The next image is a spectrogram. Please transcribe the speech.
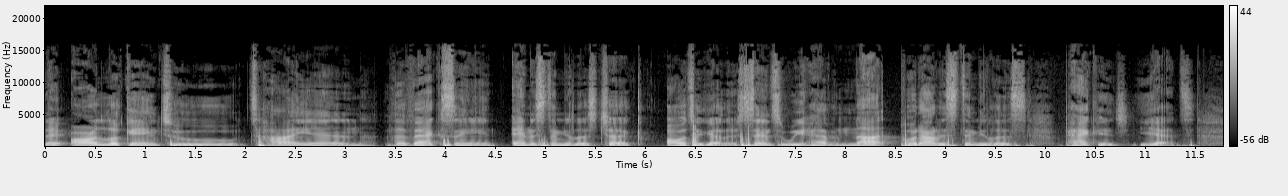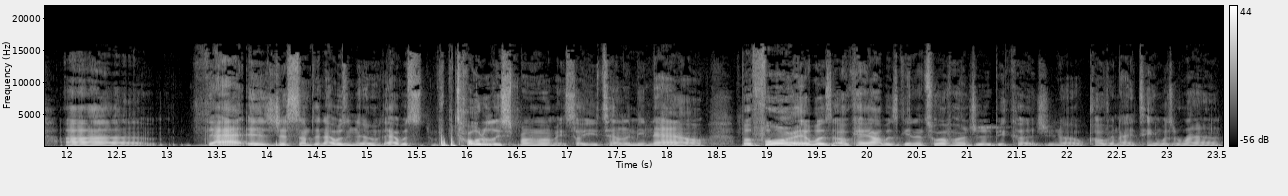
they are looking to tie in the vaccine and the stimulus check all together since we have not put out a stimulus package yet. Uh, that is just something that was new. That was totally sprung on me. So you telling me now? Before it was okay. I was getting twelve hundred because you know COVID nineteen was around.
